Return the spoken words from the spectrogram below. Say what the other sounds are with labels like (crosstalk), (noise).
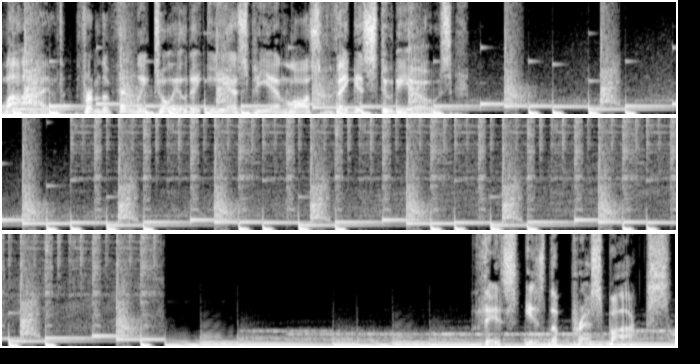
Live from the Findlay Toyota ESPN Las Vegas studios. This is the Press Box.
